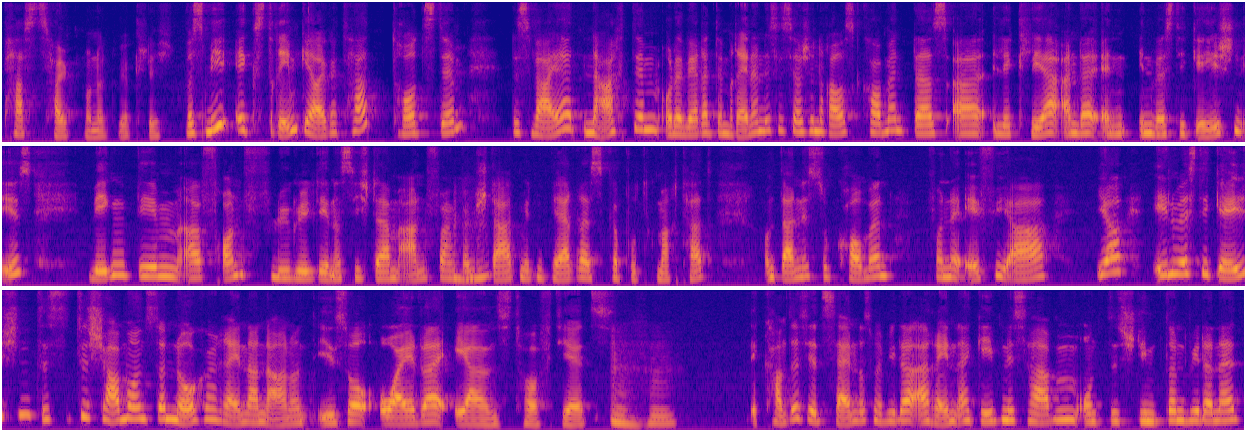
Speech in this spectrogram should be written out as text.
Passt es halt noch nicht wirklich. Was mich extrem geärgert hat, trotzdem, das war ja nach dem oder während dem Rennen ist es ja schon rausgekommen, dass äh, Leclerc an der In Investigation ist, wegen dem äh, Frontflügel, den er sich da am Anfang beim Start mit dem Perez kaputt gemacht hat. Und dann ist so kommen von der FIA, ja, Investigation, das, das schauen wir uns dann nach dem Rennen an. Und ich so, Alter, ernsthaft jetzt kann das jetzt sein, dass wir wieder ein Rennergebnis haben und das stimmt dann wieder nicht,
